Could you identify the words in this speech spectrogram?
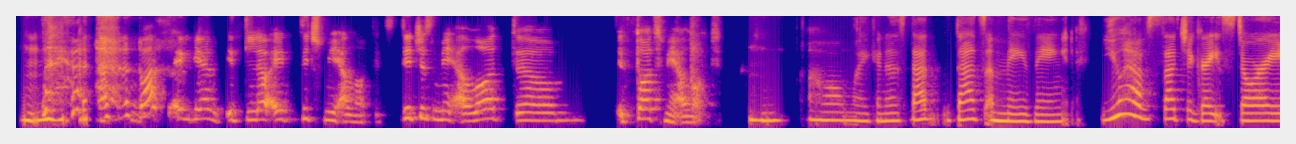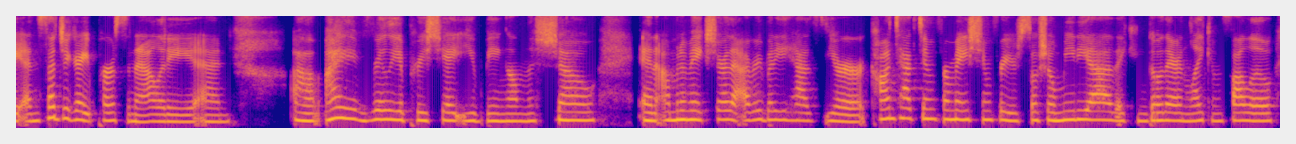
Mhm. but again, it it teach me a lot. It teaches me a lot. Um, it taught me a lot. Mhm. Oh my goodness. That that's amazing. You have such a great story and such a great personality and um, I really appreciate you being on the show. And I'm going to make sure that everybody has your contact information for your social media. They can go there and like and follow.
